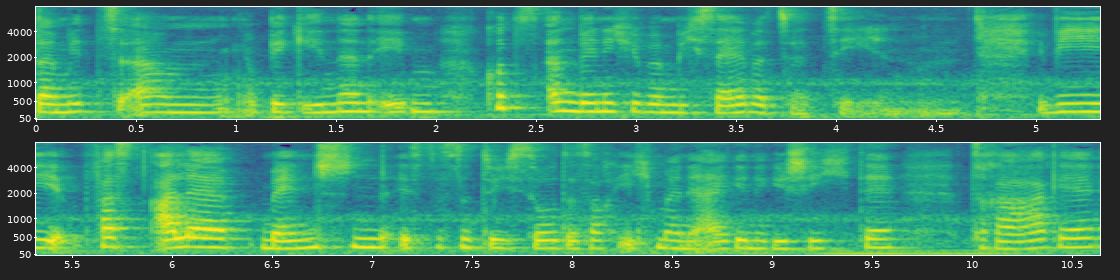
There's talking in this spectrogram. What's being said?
damit ähm, beginnen, eben kurz ein wenig über mich selber zu erzählen. Wie fast alle Menschen ist es natürlich so, dass auch ich meine eigene Geschichte trage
